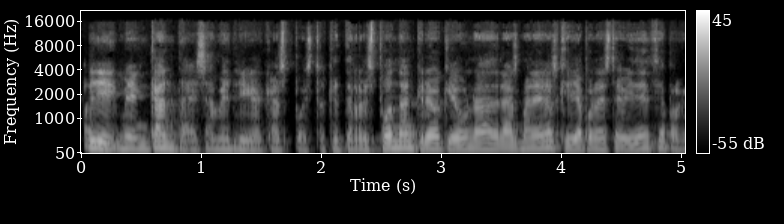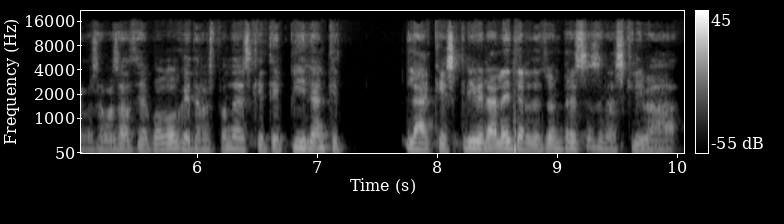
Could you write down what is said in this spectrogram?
oye, me encanta esa métrica que has puesto. Que te respondan, creo que una de las maneras, quería poner esta evidencia, porque nos ha pasado hace poco, que te respondan es que te pidan que la que escribe la letter de tu empresa se la escriba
